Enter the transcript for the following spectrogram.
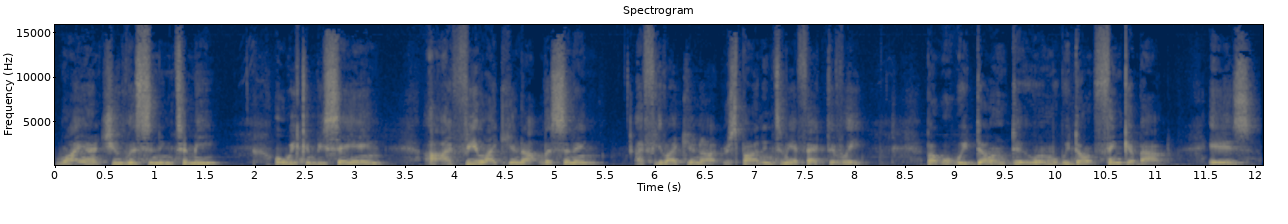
Why aren't you listening to me? Or we can be saying, I feel like you're not listening. I feel like you're not responding to me effectively. But what we don't do and what we don't think about is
